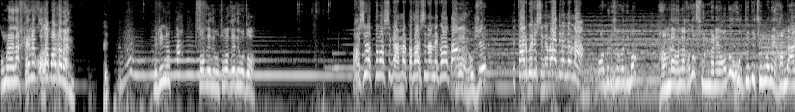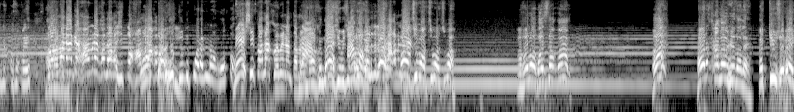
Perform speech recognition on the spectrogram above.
তোমরা এলা কেন কথা পাল্টাবেন বেটি না তোমাকে দিব তোমাকে দিব তো। ফাঁসি তোমার সঙ্গে আমার কথা আছে না কথা হ্যাঁ হোসে কার বেটির সঙ্গে বিয়ে দিবেন না তোমার বেটির সঙ্গে দিব। আমরা ওলা কথা শুনবে না অত হুত যদি শুনবে না আমরা আগে কথা কই তোমার আগে আমরা কথা কইছি তো আমরা কথা হুত যদি করেন না অত। বেশি কথা কইবে না তোমরা। আমরা এখন বেশি বেশি আমার কথা। চিবা চিবা চিবা হ্যালো ভাই সাহেব কাক হ্যাঁ? হ্যাঁ কামে হয়ে তাহলে। কি হইছে ভাই?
